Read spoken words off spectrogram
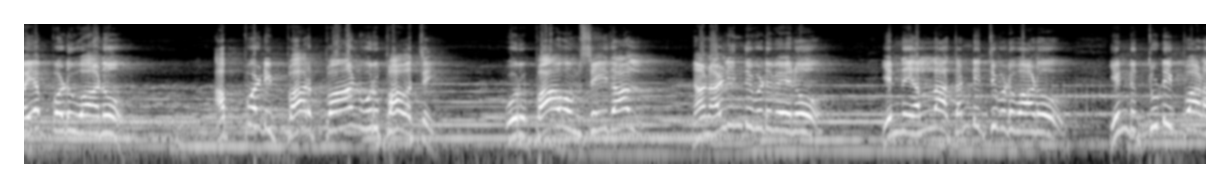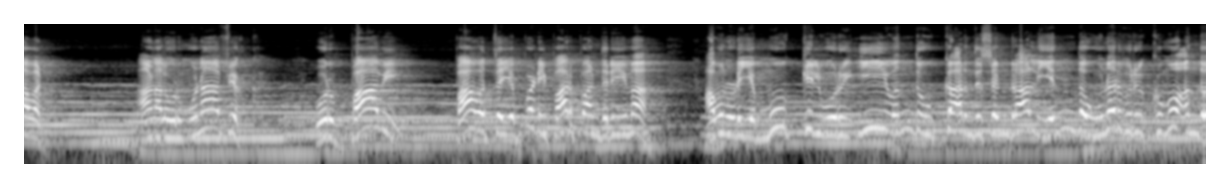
பயப்படுவானோ அப்படி பார்ப்பான் ஒரு பாவத்தை. ஒரு பாவம் செய்தால் நான் அழிந்து விடுவேனோ என்னை அல்லாஹ் தண்டித்து விடுவானோ என்று துடிப்பான் அவன். ஆனால் ஒரு முனாஃபிக் ஒரு பாவி பாவத்தை எப்படி பார்ப்பான் தெரியுமா? அவனுடைய மூக்கில் ஒரு ஈ வந்து உட்கார்ந்து சென்றால் எந்த உணர்வு இருக்குமோ அந்த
